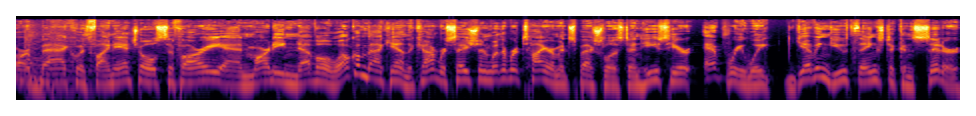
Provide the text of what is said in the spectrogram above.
Are back with Financial Safari and Marty Neville. Welcome back in the conversation with a retirement specialist, and he's here every week giving you things to consider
